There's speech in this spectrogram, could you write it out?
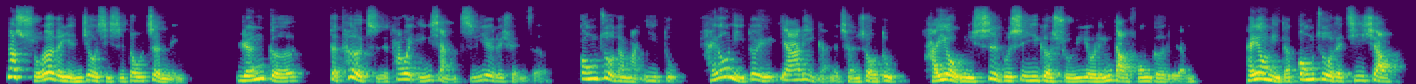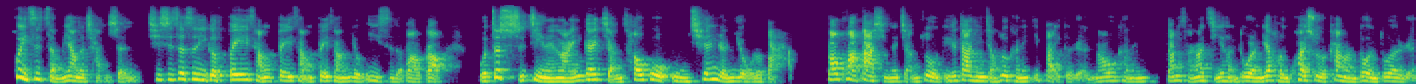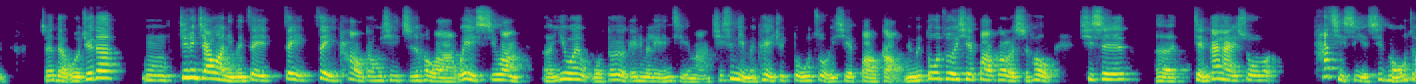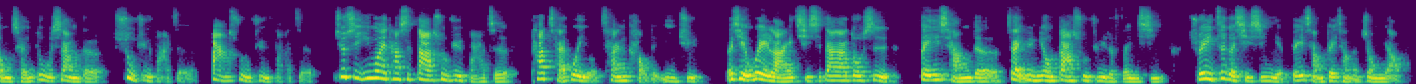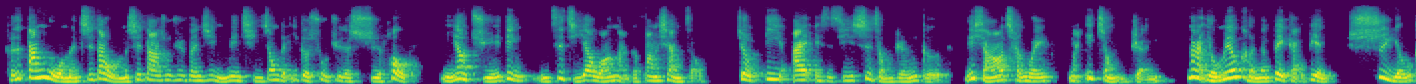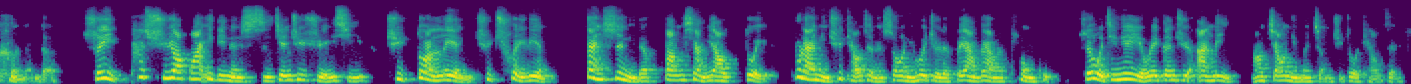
那所有的研究其实都证明，人格的特质它会影响职业的选择、工作的满意度，还有你对于压力感的承受度，还有你是不是一个属于有领导风格的人，还有你的工作的绩效会是怎么样的产生。其实这是一个非常非常非常有意思的报告。我这十几年来应该讲超过五千人有了吧。包括大型的讲座，一个大型讲座可能一百个人，然后我可能当场要挤很多人，要很快速的看很多很多的人。真的，我觉得，嗯，今天教完你们这这这一套东西之后啊，我也希望，呃，因为我都有给你们连接嘛，其实你们可以去多做一些报告。你们多做一些报告的时候，其实，呃，简单来说，它其实也是某种程度上的数据法则，大数据法则，就是因为它是大数据法则，它才会有参考的依据，而且未来其实大家都是。非常的在运用大数据的分析，所以这个其实也非常非常的重要。可是当我们知道我们是大数据分析里面其中的一个数据的时候，你要决定你自己要往哪个方向走。就 DISC 四种人格，你想要成为哪一种人？那有没有可能被改变？是有可能的。所以他需要花一点点时间去学习、去锻炼、去淬炼。但是你的方向要对，不然你去调整的时候，你会觉得非常非常的痛苦。所以我今天也会根据案例，然后教你们怎么去做调整。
